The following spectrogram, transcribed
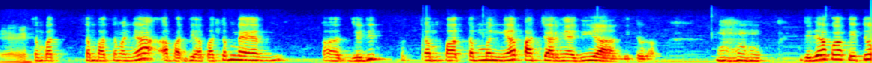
okay. tempat tempat temannya apa di apartemen uh, jadi tempat temennya pacarnya dia gitu loh jadi aku waktu itu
